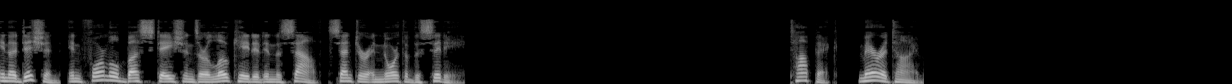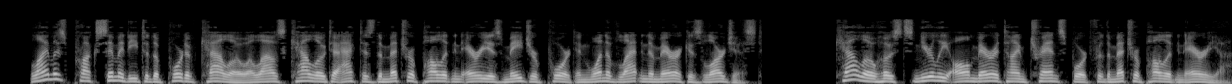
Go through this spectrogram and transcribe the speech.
In addition, informal bus stations are located in the south, center and north of the city. Maritime Lima's proximity to the port of Callao allows Callao to act as the metropolitan area's major port and one of Latin America's largest. Callao hosts nearly all maritime transport for the metropolitan area.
